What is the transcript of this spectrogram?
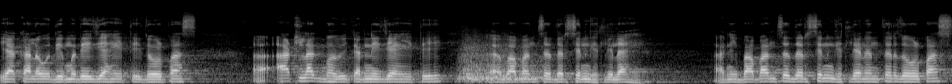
या कालावधीमध्ये जे आहे ते जवळपास आठ लाख भाविकांनी जे आहे ते बाबांचं दर्शन घेतलेलं आहे. आणि बाबांचं दर्शन घेतल्यानंतर जवळपास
